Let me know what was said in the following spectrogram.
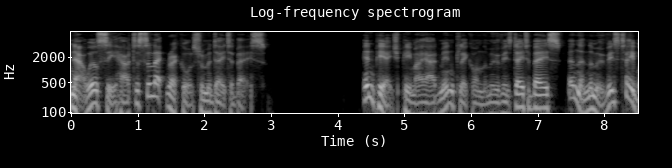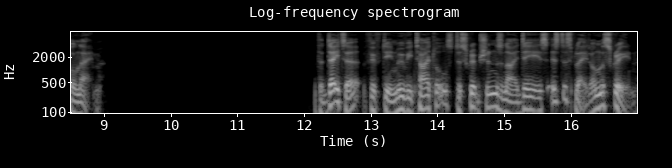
Now we'll see how to select records from a database. In phpMyAdmin, click on the Movies database and then the Movies table name. The data, 15 movie titles, descriptions and IDs, is displayed on the screen,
